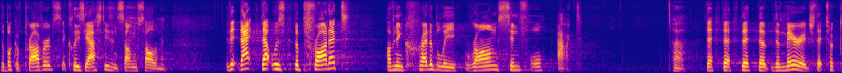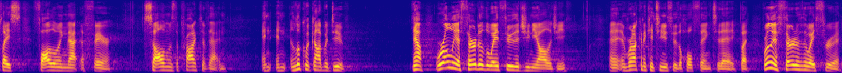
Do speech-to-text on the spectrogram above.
the book of Proverbs, Ecclesiastes, and Song of Solomon. That, that was the product of an incredibly wrong, sinful act. Uh, the, the, the, the, the marriage that took place following that affair, Solomon was the product of that. And, and, and look what God would do. Now, we're only a third of the way through the genealogy, and we're not going to continue through the whole thing today, but we're only a third of the way through it.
